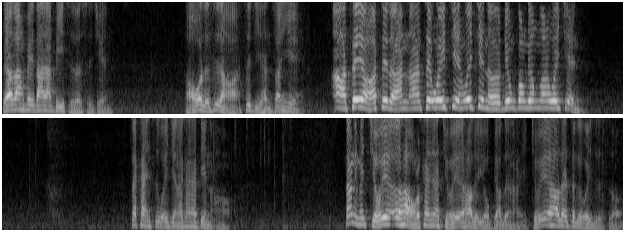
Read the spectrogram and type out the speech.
不要浪费大家彼此的时间，好，或者是啊自己很专业啊，这哦啊这的啊啊这微件微件的两光两光微件，再看一次微件，来看一下电脑哈。当你们九月二号，我看一下九月二号的游标在哪里？九月二号在这个位置的时候，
